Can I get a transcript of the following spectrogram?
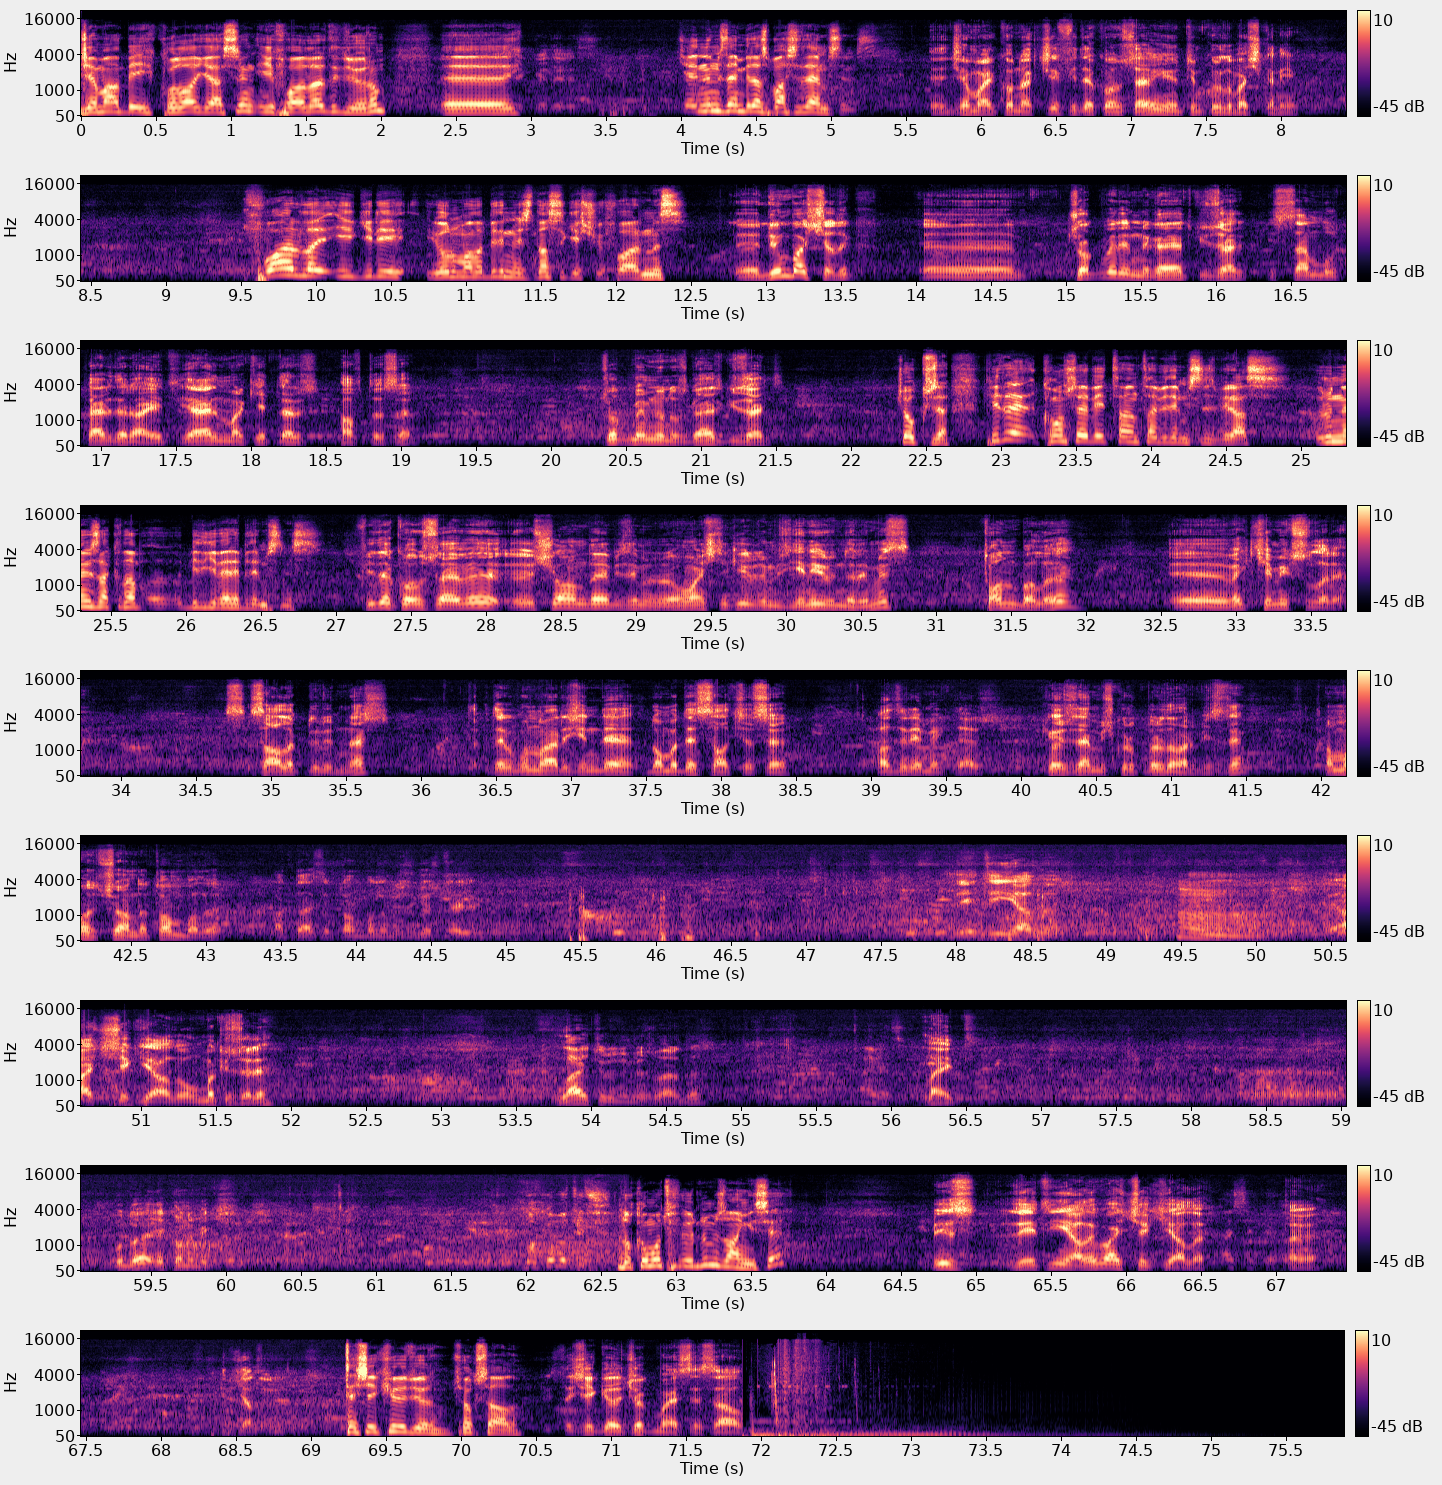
Cemal Bey kolay gelsin. İyi fuarlar diliyorum. Ee, kendinizden biraz bahseder misiniz? E, Cemal Konakçı, FİDE Konserve Yönetim Kurulu Başkanıyım. Fuarla ilgili yorum alabilir miyiz? Nasıl geçiyor fuarınız? E, Dün başladık. E, Çok verimli, gayet güzel. İstanbul Perder'e ait yerel marketler haftası. Çok memnunuz, gayet güzel. Çok güzel. Bir de konserveyi tanıtabilir misiniz biraz? Ürünleriniz hakkında e, bilgi verebilir misiniz? FİDE Konserve e, şu anda bizim romançtaki ürünümüz, yeni ürünlerimiz ton balığı e, ve kemik suları. Sağlıklı ürünler. Tabii bunun haricinde domates salçası, hazır yemekler, közlenmiş grupları da var bizde. Ama şu anda ton balığı, hatta size ton balığımızı gösterelim. Zeytinyağlı, ve ayçiçek yağlı olmak üzere. Light ürünümüz vardır. Evet. Light. Bu da ekonomik. Lokomotif. Lokomotif ürünümüz hangisi? Biz zeytinyağlı ve ayçiçek yağlı. Tabii. Teşekkür ediyorum. Çok sağ olun. Biz teşekkür ederiz. Çok mersi. Sağ olun.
